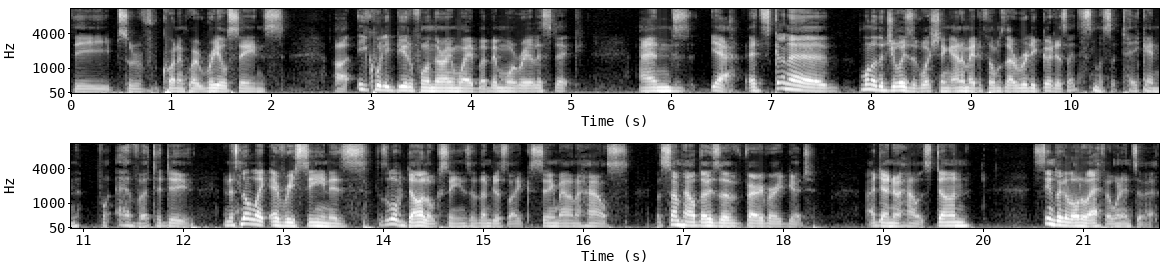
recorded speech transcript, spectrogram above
the sort of quote unquote real scenes are equally beautiful in their own way, but a bit more realistic. And yeah, it's kind of one of the joys of watching animated films that are really good is like this must have taken forever to do. And it's not like every scene is. There's a lot of dialogue scenes of them just like sitting around a house, but somehow those are very, very good. I don't know how it's done. Seems like a lot of effort went into it.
